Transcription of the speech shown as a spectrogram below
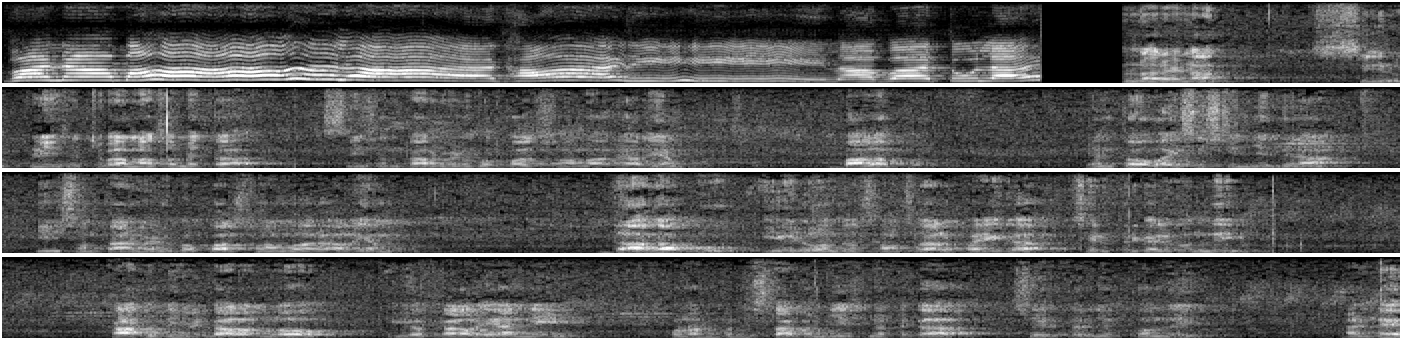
वनमाला धारी नव तुलसी नारायण శ్రీ రుక్మిణి సత్యభామ సమేత శ్రీ సంతాన వేణుగోపాల స్వామి వారి ఆలయం బాలాపూర్. ఎంతో వైశిష్ట్యం చెందిన ఈ సంతాన వేణుగోపాల స్వామి వారి ఆలయం దాదాపు ఏడు వందల సంవత్సరాల పైగా చరిత్ర కలిగి ఉంది. కాకతీయుల కాలంలో ఈ యొక్క ఆలయాన్ని పునర్ప్రతిష్టాపన చేసినట్టుగా చరిత్ర చెప్తోంది. అంటే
